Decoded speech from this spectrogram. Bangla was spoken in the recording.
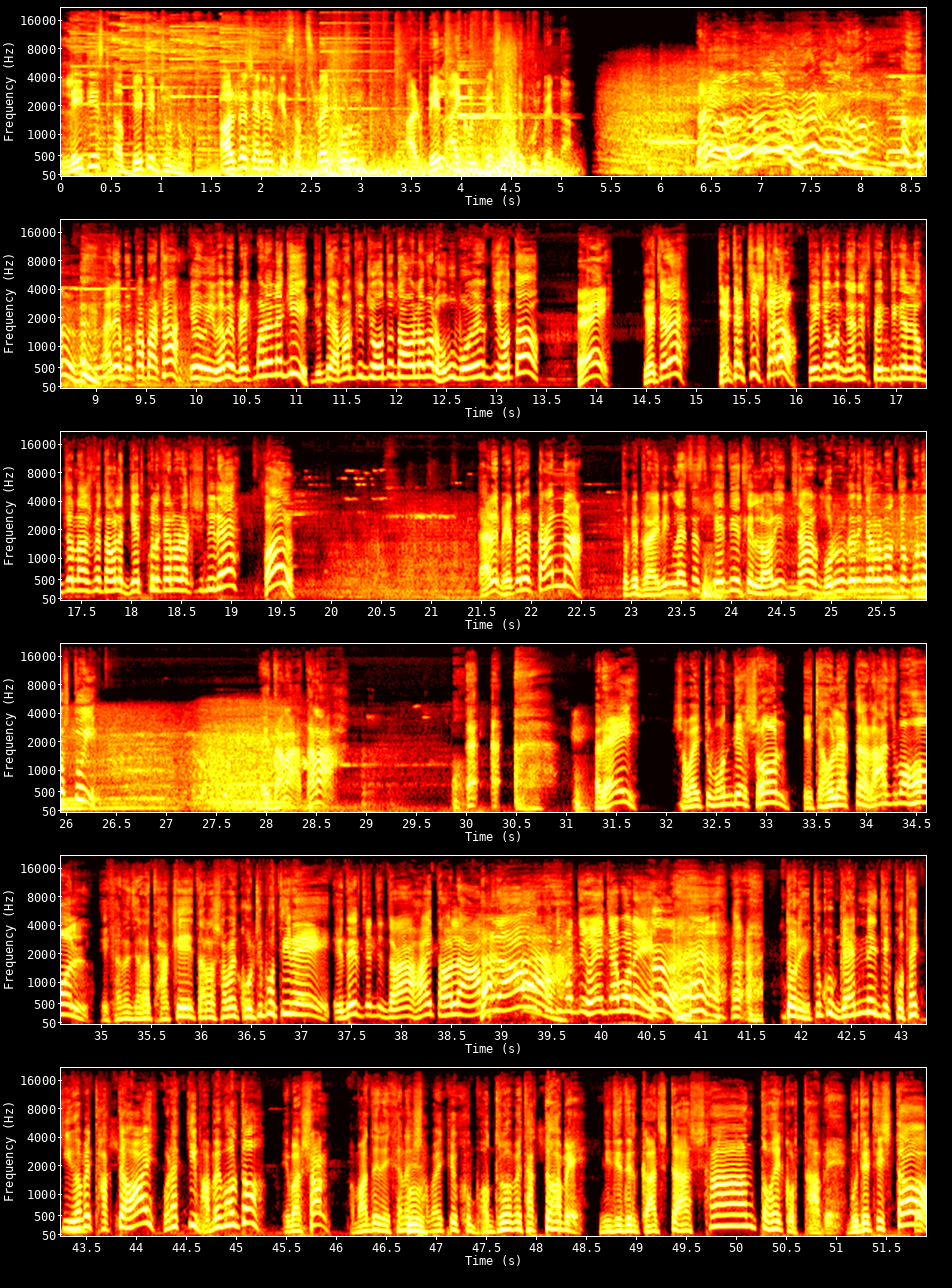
লেটেস্ট আপডেটের জন্য আলট্রা চ্যানেলকে সাবস্ক্রাইব করুন আর বেল আইকন প্রেস করতে ভুলবেন না। আরে বোকা পাঠা কেউ এইভাবে ব্রেক মারে নাকি? যদি আমার কিছু হতো তাহলে আমার হবু বউয়ের কি হতো? এই কি হয়েছে রে? চেঁচাচ্ছিস কেন? তুই যখন জানিস পেন্টিং এর লোকজন আসবে তাহলে গেট খুলে কেন রাখিস নি রে? খোল আরে ভেতরে টান না। তোকে ড্রাইভিং লাইসেন্স কে দিয়েছে? লরি ছাড় গরুর গাড়ি চালানোর যোগ্য নস তুই। এই দাঁড়া দাঁড়া। আরে সবাই একটু মন দিয়ে শোন এটা হলো একটা রাজমহল। এখানে যারা থাকে তারা সবাই কোটিপতি রে। এদের যদি দয়া হয় তাহলে আমরাও কোটিপতি হয়ে যাব রে। তোর এটুকু জ্ঞান নেই যে কোথায় কীভাবে থাকতে হয় ওরা কীভাবে বলতো? এবার শোন আমাদের এখানে সবাইকে খুব ভদ্রভাবে থাকতে হবে। নিজেদের কাজটা শান্ত হয়ে করতে হবে। বুঝেছিস তো? ও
